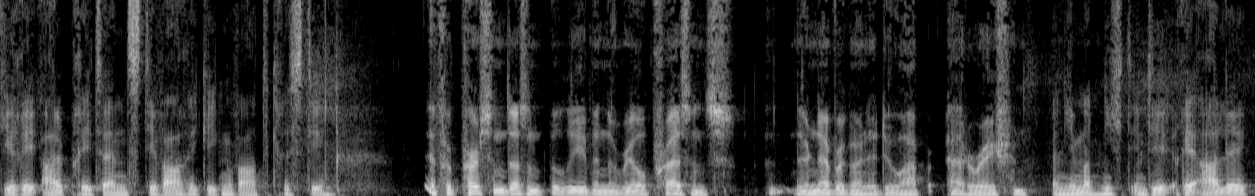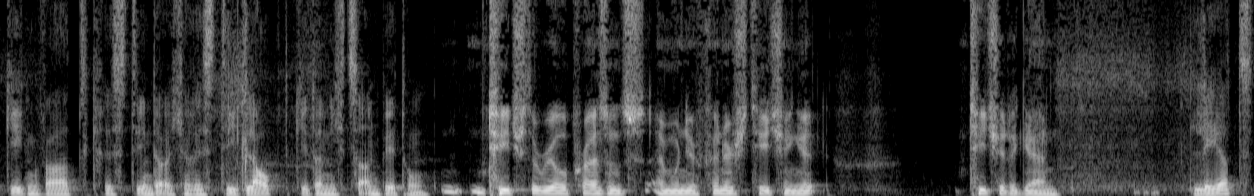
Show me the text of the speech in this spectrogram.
die Realpräsenz, die wahre Gegenwart Christi. If a person doesn't believe in the real presence, they're never going to do adoration. Wenn jemand nicht in die reale Gegenwart Christi in der Eucharistie glaubt, geht er nicht zur Anbetung. Teach the real presence, and when you're finished teaching it, teach it again. Lehrt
